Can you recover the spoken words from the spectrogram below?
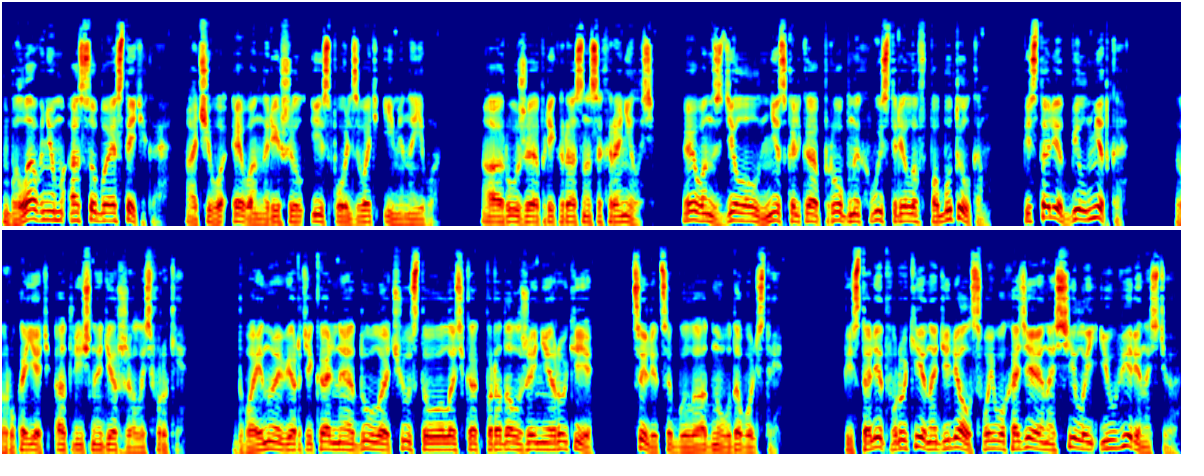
Была в нем особая эстетика, отчего Эван решил использовать именно его. Оружие прекрасно сохранилось. Эван сделал несколько пробных выстрелов по бутылкам. Пистолет бил метко, Рукоять отлично держалась в руке. Двойное вертикальное дуло чувствовалось как продолжение руки, целиться было одно удовольствие. Пистолет в руке наделял своего хозяина силой и уверенностью,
